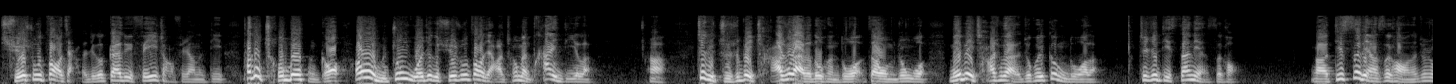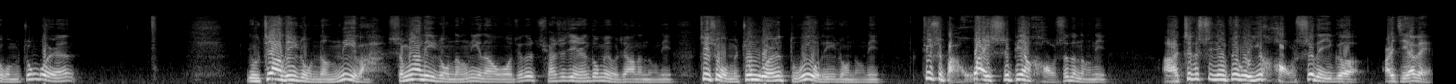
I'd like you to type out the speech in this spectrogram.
学术造假的这个概率非常非常的低，它的成本很高，而我们中国这个学术造假的成本太低了，啊，这个只是被查出来的都很多，在我们中国没被查出来的就会更多了。这是第三点思考，啊，第四点思考呢，就是我们中国人。有这样的一种能力吧？什么样的一种能力呢？我觉得全世界人都没有这样的能力，这是我们中国人独有的一种能力，就是把坏事变好事的能力。啊，这个事情最后以好事的一个而结尾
